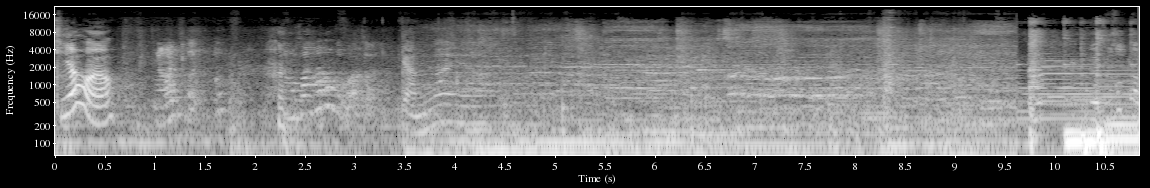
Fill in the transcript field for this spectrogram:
귀여워요. 양아치가 있어? 장사하는 거 맞아 이게 안 나요. 강아지가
